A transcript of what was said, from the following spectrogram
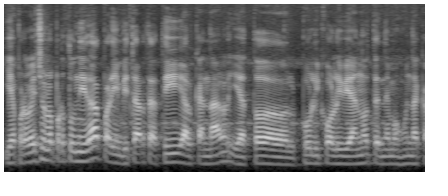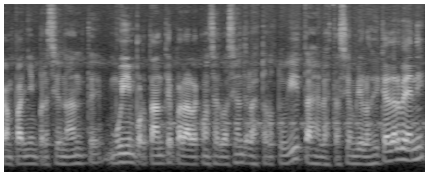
y aprovecho la oportunidad para invitarte a ti, al canal y a todo el público boliviano. Tenemos una campaña impresionante, muy importante para la conservación de las tortuguitas en la Estación Biológica del Beni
